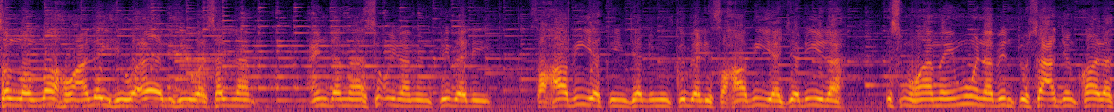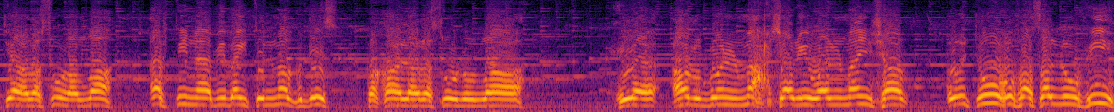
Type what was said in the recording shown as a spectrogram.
صلى الله عليه وآله وسلم عندما سئل من قبل صحابية جل من قبل صحابية جليلة اسمها ميمونة بنت سعد قالت يا رسول الله أفتنا ببيت المقدس. فقال رسول الله هي أرض المحشر والمنشر ائتوه فصلوا فيه.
